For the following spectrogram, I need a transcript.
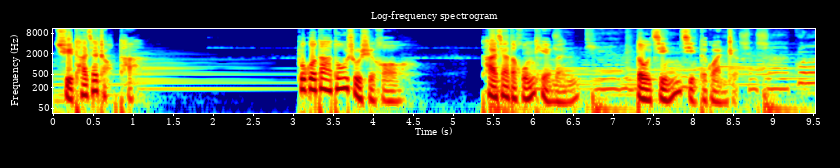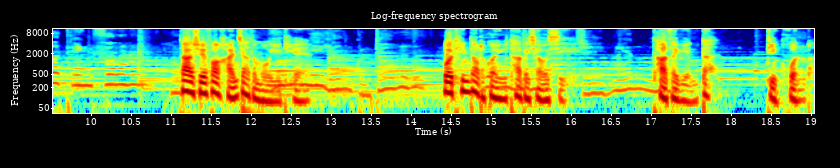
去他家找他。不过大多数时候，他家的红铁门都紧紧地关着。大学放寒假的某一天，我听到了关于他的消息，他在元旦订婚了。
